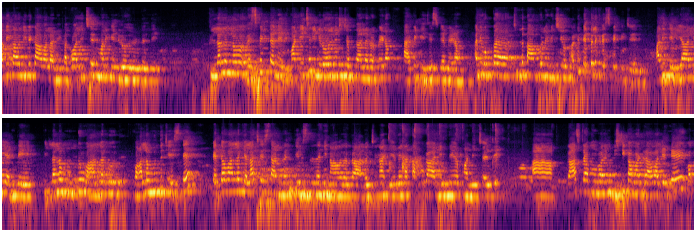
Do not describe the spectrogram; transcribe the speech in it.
అవి కావాలి ఇవి కావాలా అని కాదు. వాళ్ళు ఇచ్చేది మనకి ఎన్ని రోజులు ఉంటుంది? పిల్లలలో రెస్పెక్ట్ అనేది మా టీచర్ ఇన్ని రోజుల నుంచి చెప్తాను madam happy teachers day madam అని ఒక్క చిన్న తాంబూలం ఇచ్చి అంటే పెద్దలకి రెస్పెక్ట్ ఇచ్చేది. అది తెలియాలి అంటే పిల్లల ముందు వాళ్ళకు వాళ్ళ ముందు చేస్తే పెద్దవాళ్ళకి ఎలా చేస్తాను తెలుస్తుందని నా ఒక ఆలోచన. ఏమైనా తప్పుగా అనింటే మన్నించండి. ఆ, రాష్ట్రం డిస్టిక్ అవార్డు రావాలి అంటే ఒక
